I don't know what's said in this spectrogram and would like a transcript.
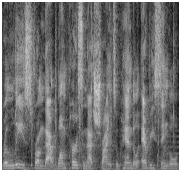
released from that one person that's trying to handle every single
